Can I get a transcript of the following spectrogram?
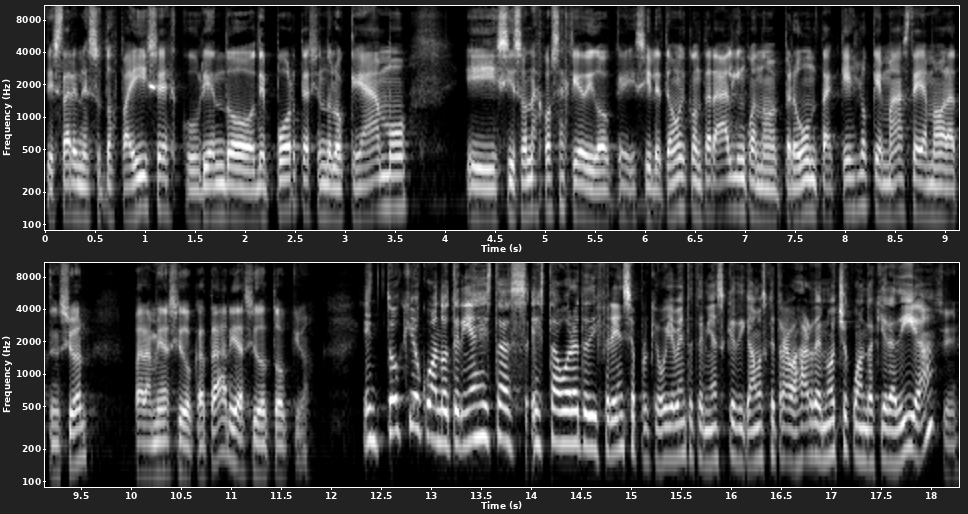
de estar en esos dos países, cubriendo deporte, haciendo lo que amo. Y si son las cosas que yo digo, ok, si le tengo que contar a alguien cuando me pregunta qué es lo que más te ha llamado la atención, para mí ha sido Qatar y ha sido Tokio. En Tokio, cuando tenías estas, esta horas de diferencia, porque obviamente tenías que, digamos, que trabajar de noche cuando aquí era día, Sí.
